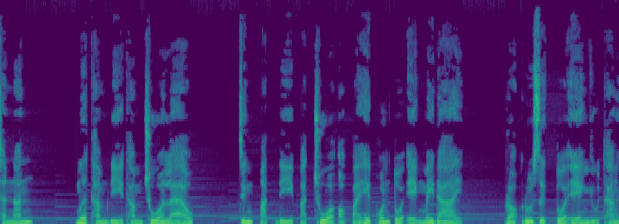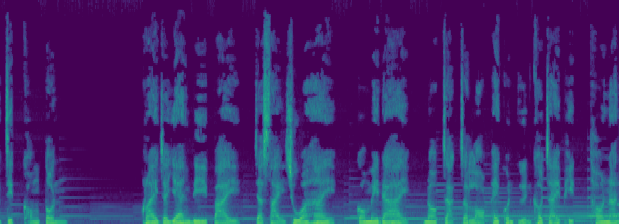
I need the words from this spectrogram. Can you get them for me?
ฉะนั้น เมื่อทำดีทำชั่วแล้ว จึงปัดดีปัดชั่วออกไปให้พ้นตัวเองไม่ได้ เพราะรู้สึกตัวเองอยู่ทางจิตของตน ใครจะแย่งดีไปจะใส่ชั่วให้ ก็ไม่ได้นอกจากจะหลอกให้คนอื่นเข้าใจผิดเท่านั้น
